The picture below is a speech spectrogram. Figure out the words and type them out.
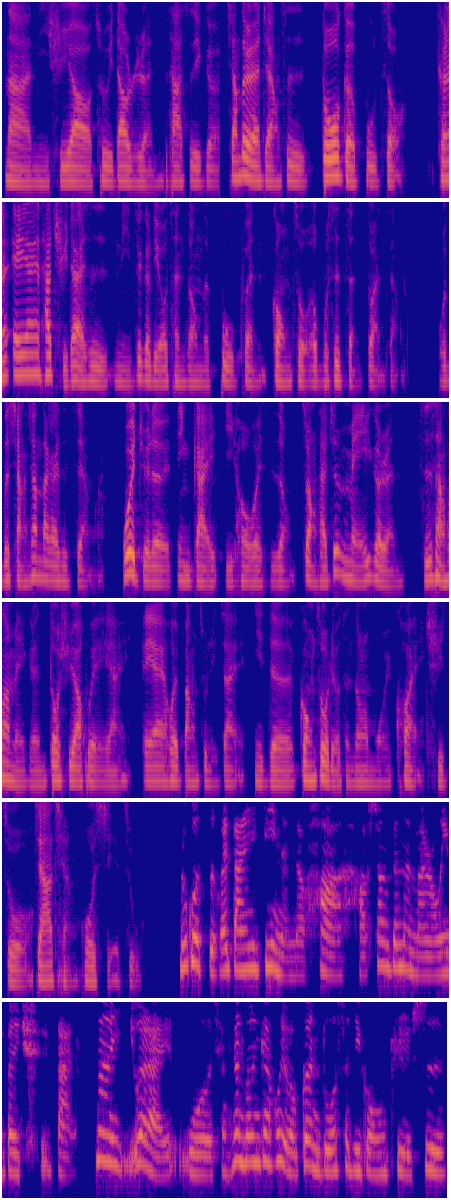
那你需要处理到人，它是一个相对来讲是多个步骤。可能 AI 它取代的是你这个流程中的部分工作，而不是整段这样子。我的想象大概是这样啊，我也觉得应该以后会是这种状态，就是每一个人职场上每个人都需要会 AI，AI 会帮助你在你的工作流程中的某一块去做加强或协助。如果只会单一技能的话，好像真的蛮容易被取代。那未来我想象中应该会有更多设计工具，是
